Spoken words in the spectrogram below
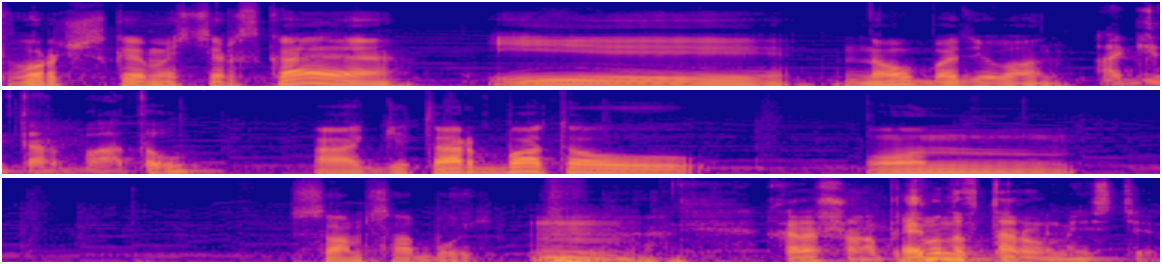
Творческая мастерская и Nobody One. А гитар батл? А гитар батл, он сам собой. М, Хорошо, а почему это... на втором месте?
